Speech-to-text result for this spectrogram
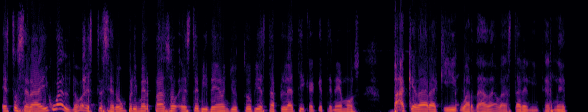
esto será igual, ¿no? Este será un primer paso, este video en YouTube y esta plática que tenemos va a quedar aquí guardada, va a estar en Internet.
